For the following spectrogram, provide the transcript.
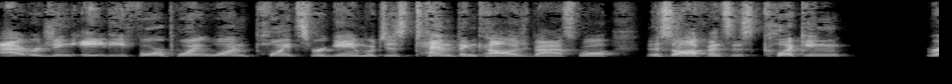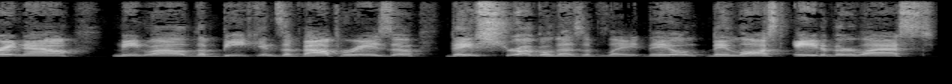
averaging 84.1 points per game, which is 10th in college basketball. This offense is clicking right now. Meanwhile, the Beacons of Valparaiso, they've struggled as of late. They they lost 8 of their last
